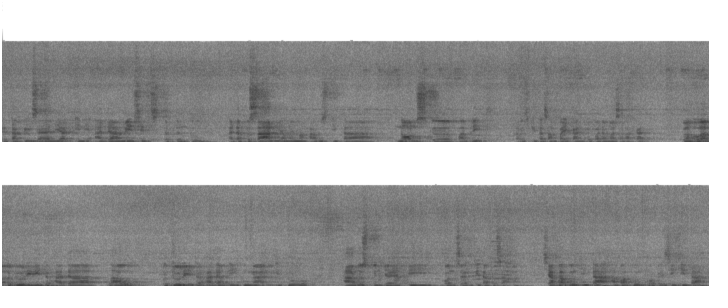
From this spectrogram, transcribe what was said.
tetapi saya lihat ini ada message tertentu, ada pesan yang memang harus kita nons ke publik, harus kita sampaikan kepada masyarakat bahwa peduli terhadap laut, peduli terhadap lingkungan itu harus menjadi concern kita bersama siapa pun kita, apa pun profesi kita,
